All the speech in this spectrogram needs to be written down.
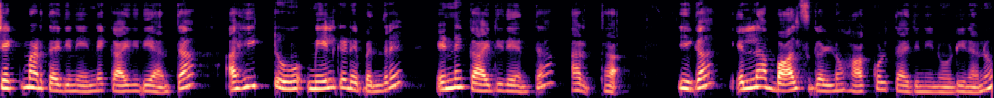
ಚೆಕ್ ಮಾಡ್ತಾ ಇದ್ದೀನಿ, ಎಣ್ಣೆ ಕಾಯ್ದಿದೆಯಾ ಅಂತ. ಆ ಹಿಟ್ಟು ಮೇಲ್ಗಡೆ ಬಂದರೆ ಎಣ್ಣೆ ಕಾಯ್ದಿದೆ ಅಂತ ಅರ್ಥ. ಈಗ ಎಲ್ಲ ಬಾಲ್ಸ್ಗಳನ್ನೂ ಹಾಕ್ಕೊಳ್ತಾ ಇದ್ದೀನಿ ನೋಡಿ ನಾನು.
